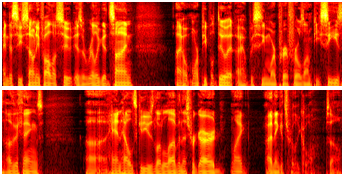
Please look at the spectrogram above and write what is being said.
and to see Sony follow suit is a really good sign. I hope more people do it. I hope we see more peripherals on PCs and other things. Uh, handhelds could use a little love in this regard. Like I think it's really cool. So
